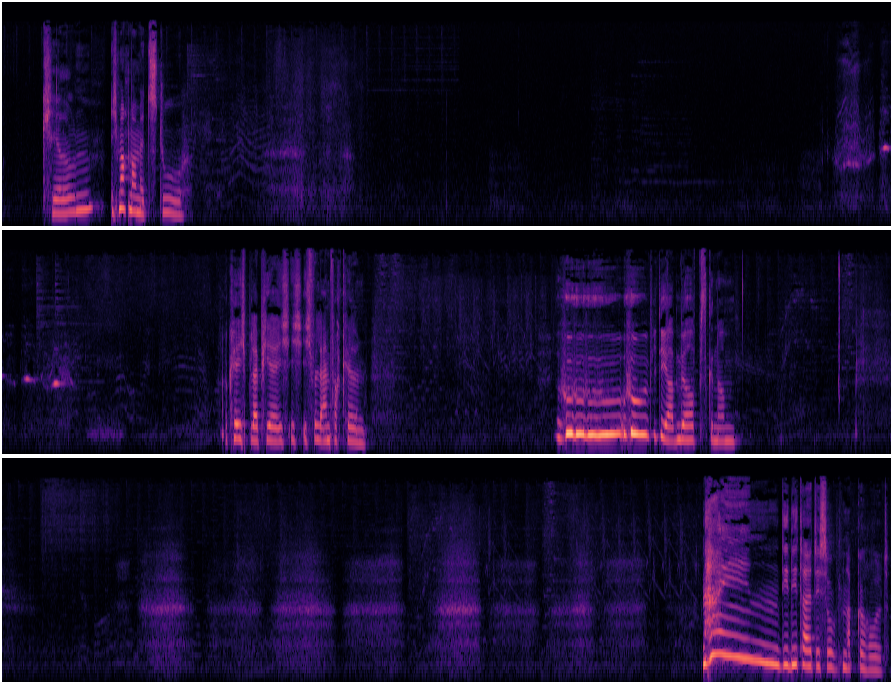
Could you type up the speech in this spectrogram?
killen. Ich mach mal mit Stu. Okay, ich bleib hier. Ich, ich, ich will einfach killen. Uhuhuhu, die haben wir hops genommen. die Nita hätte ich so knapp geholt.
